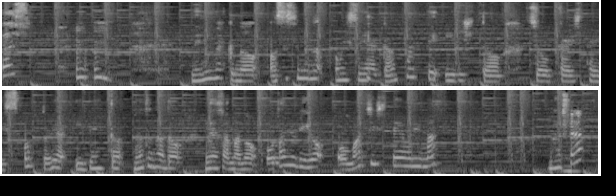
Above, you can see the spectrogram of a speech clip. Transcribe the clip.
ます。練馬区のおすすめのお店や頑張っている人、紹介したいスポットやイベントなどなど、皆様のお便りをお待ちしております。また、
